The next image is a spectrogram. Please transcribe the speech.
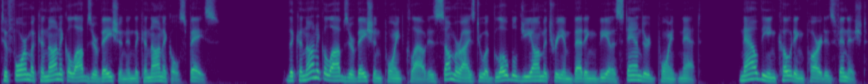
to form a canonical observation in the canonical space. The canonical observation point cloud is summarized to a global geometry embedding via a standard PointNet. Now the encoding part is finished,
